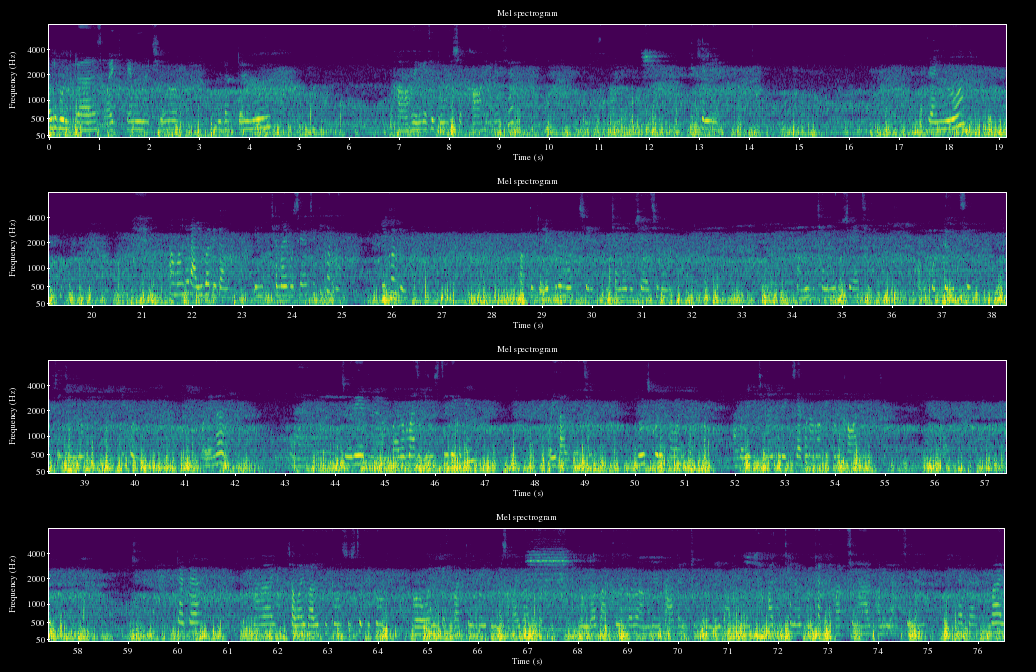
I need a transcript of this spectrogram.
Hello বন্ধুরা, সবাই কেমন আছো? গুড আফটারনুন খাওয়া হয়ে গেছে, তোমাদের সব খাওয়া হয়ে গেছে? তোমরা কি খেলে? জানিও। আমাদের আলু ভাতেটা, এই বিছানায় বসে আছে, কি করব? কে করবে? জ্বলে পুড়ে মরছে, বিছানায় বসে আছি বলে। আমি বিছানায় বসে আছি। তাকে করতে হচ্ছে সেই জন্য কী করব? বলে না চোরের বারো মাস গৃহস্থী দেখবি ওই হাল হয়েছে। রোজ করে খাওয়াই। আজ আমি বিছানায় পড়ে গেছি, এখন আমাকে করে খাওয়াতে হচ্ছে। টাটা। বাই। সবাই ভালো থেকো, সুস্থ থেকো। ভগবানের কাছে প্রার্থনা করি তোমরা সবাই ভালো থাকো। তোমরাও প্রার্থনা করো, আমি যেন তাড়াতাড়ি ঠিক হয়ে যাই, ভালো হয়ে আর বিছানায় পড়ে থাকতে পারছি না, আর ভালো লাগছে না। Tata, bye.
